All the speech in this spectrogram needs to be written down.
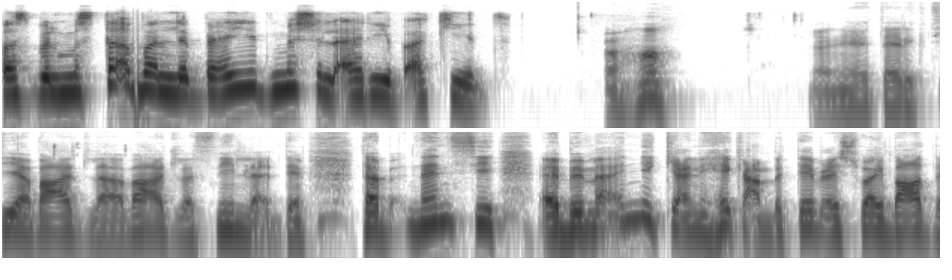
بس بالمستقبل البعيد مش القريب أكيد. أها. يعني تاركتيها بعد لبعد لسنين لقدام. طب نانسي آه، بما إنك يعني هيك عم بتتابعي شوي بعض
